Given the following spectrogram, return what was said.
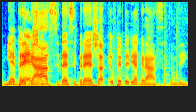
me É, entregasse, desse brecha, eu perderia a graça também.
